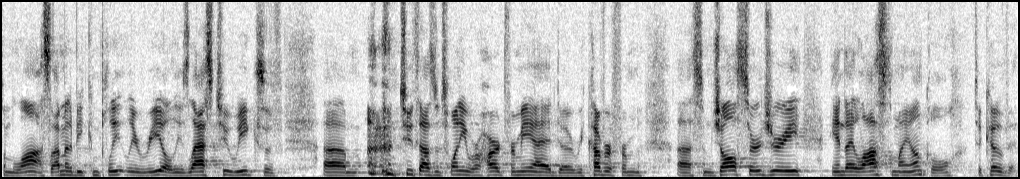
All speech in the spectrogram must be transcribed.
some loss. I'm going to be completely real. These last two weeks of um, 2020 were hard for me. I had to recover from uh, some jaw surgery, and I lost my uncle to COVID.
